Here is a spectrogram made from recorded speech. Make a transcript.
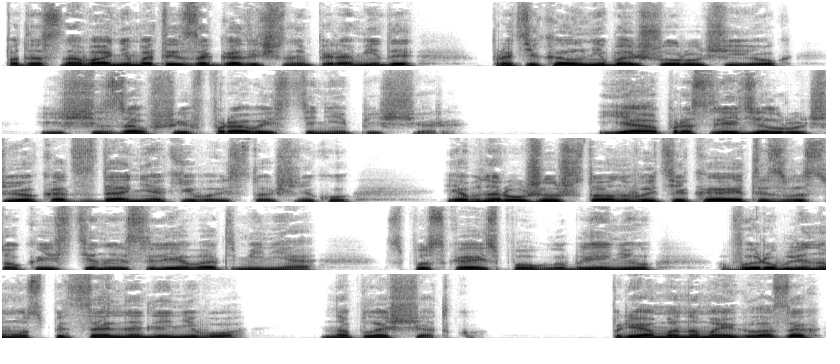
Под основанием этой загадочной пирамиды протекал небольшой ручеек, исчезавший в правой стене пещеры. Я проследил ручеек от здания к его источнику и обнаружил, что он вытекает из высокой стены слева от меня, спускаясь по углублению, вырубленному специально для него, на площадку. Прямо на моих глазах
